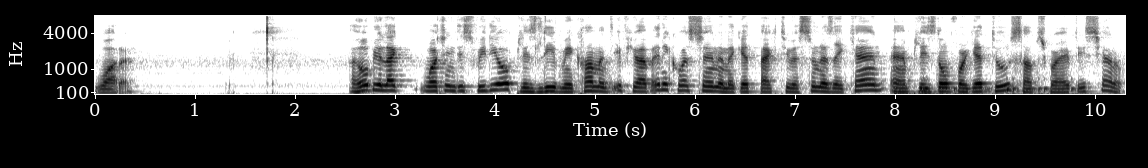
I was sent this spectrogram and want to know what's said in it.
water. I hope you liked watching this video. Please leave me a comment if you have any question and I get back to you as soon as I can. And please don't forget to subscribe this channel.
